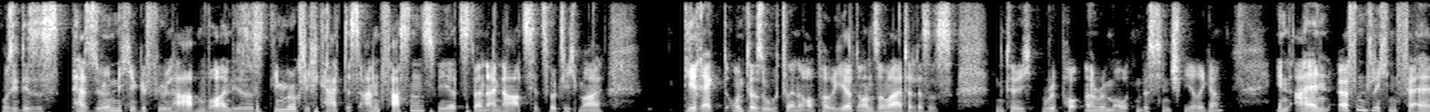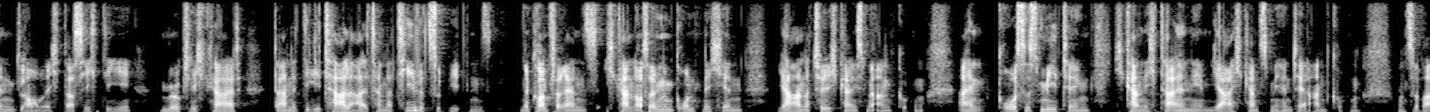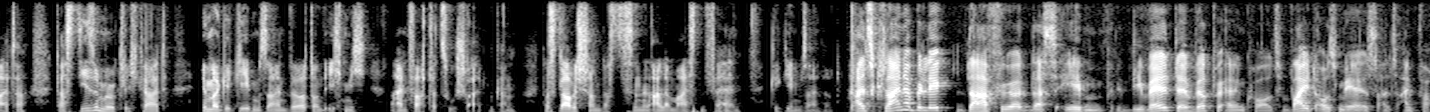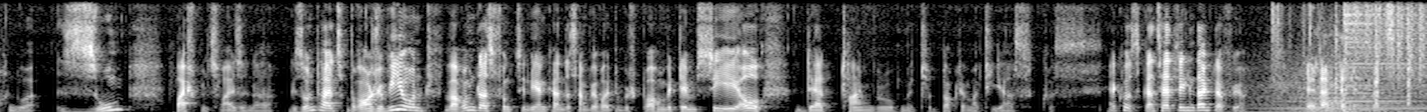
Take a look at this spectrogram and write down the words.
wo sie dieses persönliche Gefühl haben wollen, dieses, die Möglichkeit des Anfassens, wie jetzt, wenn ein Arzt jetzt wirklich mal direkt untersucht, wenn er operiert und so weiter. Das ist natürlich äh, remote ein bisschen schwieriger. In allen öffentlichen Fällen glaube ich, dass ich die Möglichkeit, da eine digitale Alternative zu bieten, eine Konferenz, ich kann aus irgendeinem Grund nicht hin. Ja, natürlich kann ich es mir angucken. Ein großes Meeting, ich kann nicht teilnehmen. Ja, ich kann es mir hinterher angucken und so weiter. Dass diese Möglichkeit immer gegeben sein wird und ich mich einfach dazuschalten kann. Das glaube ich schon, dass das in den allermeisten Fällen gegeben sein wird. Als kleiner Beleg dafür, dass eben die Welt der virtuellen Calls weitaus mehr ist als einfach nur Zoom beispielsweise in der Gesundheitsbranche. Wie und warum das funktionieren kann, das haben wir heute besprochen mit dem CEO der Time Group, mit Dr. Matthias Kuss. Herr Kuss, ganz herzlichen Dank dafür. Vielen Dank, Herr Jakobetz.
